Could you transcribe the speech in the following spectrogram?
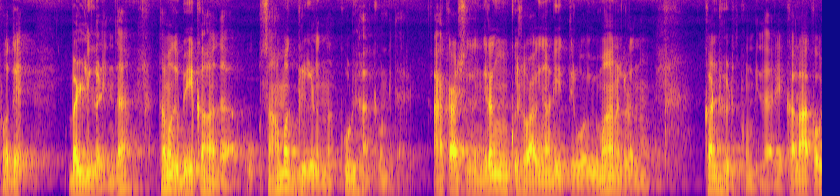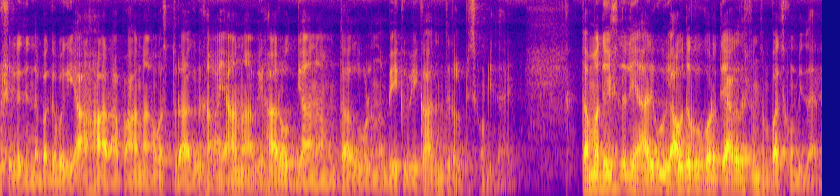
ಪೊದೆ, ಬಳ್ಳಿಗಳಿಂದ ತಮಗೆ ಬೇಕಾದ ಸಾಮಗ್ರಿಗಳನ್ನು ಕೂಡಿ ಹಾಕಿಕೊಂಡಿದ್ದಾರೆ ಆಕಾಶದಲ್ಲಿ ನಿರಂಕುಶವಾಗಿ ನಡೆಯುತ್ತಿರುವ ವಿಮಾನಗಳನ್ನು ಕಂಡು ಹಿಡಿದುಕೊಂಡಿದ್ದಾರೆ ಕಲಾ ಕೌಶಲ್ಯದಿಂದ ಬಗೆ ಬಗೆಯ ಆಹಾರ, ಪಾನ, ವಸ್ತ್ರ, ಗೃಹ, ಯಾನ, ವಿಹಾರೋದ್ಯಾನ ಮುಂತಾದವುಗಳನ್ನು ಬೇಕು ಬೇಕಾದಂತೆ ಕಲ್ಪಿಸಿಕೊಂಡಿದ್ದಾರೆ. ತಮ್ಮ ದೇಶದಲ್ಲಿ ಯಾರಿಗೂ ಯಾವುದಕ್ಕೂ ಕೊರತೆ ಆಗದಷ್ಟನ್ನು ಸಂಪಾದಿಸಿಕೊಂಡಿದ್ದಾರೆ.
